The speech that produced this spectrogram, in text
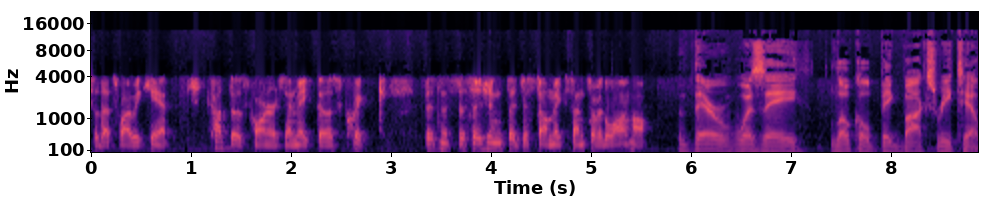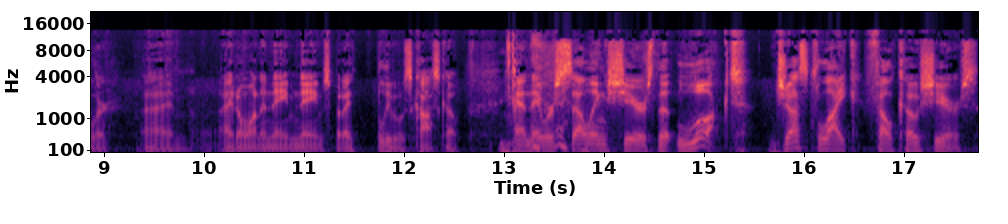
so that's why we can't cut those corners and make those quick business decisions that just don't make sense over the long haul. There was a local big box retailer. Um, I don't want to name names, but I believe it was Costco, and they were selling shears that looked just like Felco shears.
